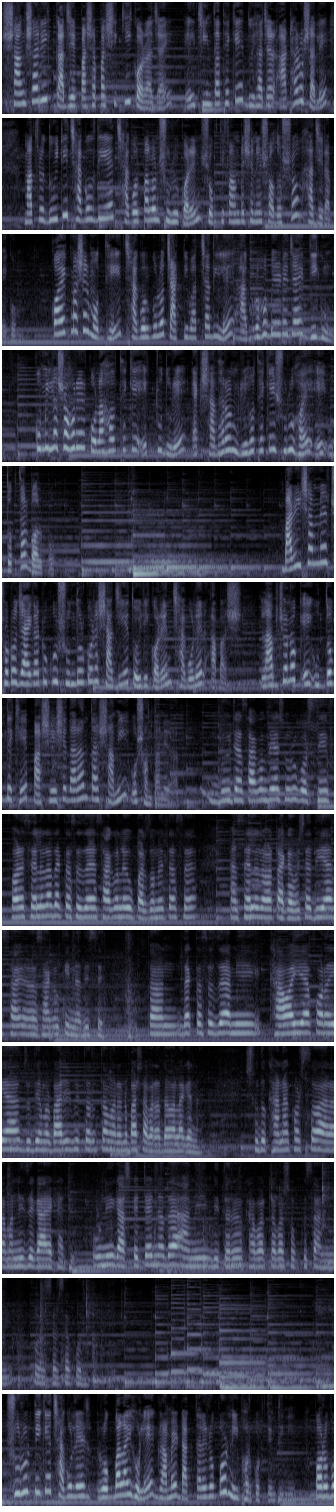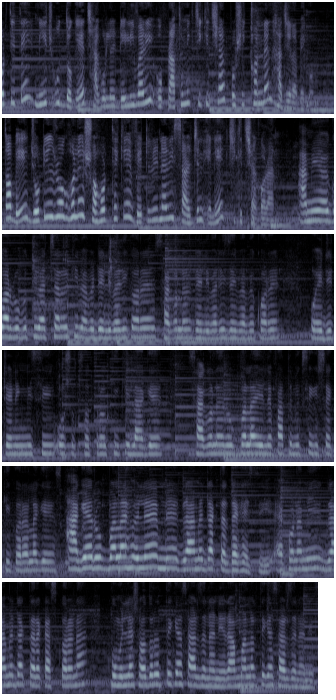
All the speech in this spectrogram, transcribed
সাংসারিক কাজের পাশাপাশি কি করা যায়? এই চিন্তা থেকে দুই হাজার আঠারো সালে মাত্র দুইটি ছাগল দিয়ে ছাগল পালন শুরু করেন শক্তি ফাউন্ডেশনের সদস্য হাজিরা বেগম। কয়েক মাসের মধ্যেই ছাগলগুলো চারটি বাচ্চা দিলে আগ্রহ বেড়ে যায় দ্বিগুণ। কুমিল্লা শহরের কোলাহল থেকে একটু দূরে এক সাধারণ গৃহ থেকেই শুরু হয় এই উদ্যোক্তার গল্প। বাড়ির সামনের ছোট জায়গাটুকু সুন্দর করে সাজিয়ে তৈরি করেন ছাগলের আবাস। লাভজনক এই উদ্যোগ দেখে পাশে এসে দাঁড়ান তার স্বামী ও সন্তানেরা। দুইটা ছাগল দিয়ে শুরু করছি। পরে ছেলেরা দেখতেছে যে ছাগলে উপার্জন হইতেছে। আর ছেলেরা টাকা পয়সা দিয়ে ছাগল কিনা দিছে। তখন দেখতেছে যে আমি খাওয়াইয়া, পড়াইয়া যদি আমার বাড়ির ভিতরে তো আমার বাসা ভাড়া দেওয়া লাগে না। শুধু খানা খরচ আর আমার নিজে গায়ে খাটি। উনি গাছ কেটাই না দেয়, আমি ভিতরের খাবার টাবার সব কিছু আমি পরিচর্যা করি। শুরুর দিকে ছাগলের রোগবালাই হলে গ্রামের ডাক্তারের ওপর নির্ভর করতেন তিনি। পরবর্তীতে নিজ উদ্যোগে ছাগলের ডেলিভারি ও প্রাথমিক চিকিৎসার প্রশিক্ষণ নেন হাজেরা বেগম। তবে জটিল রোগ হলে শহর থেকে ভেটেরিনারি সার্জন এনে চিকিৎসা করান। আমি ওই গর্ভবতী বাচ্চারা কীভাবে ডেলিভারি করে, ছাগলের ডেলিভারি যেভাবে করে ওইডি ট্রেনিং নিছি, ওষুধপত্র কি কি লাগে ছাগলের রোগবালাই হইলে প্রাথমিক চিকিৎসা কি করা লাগে? আগে রোগবালাই হইলে এমনি গ্রামের ডাক্তার দেখাইছি। এখন আমি গ্রামের ডাক্তারে কাজ করে না। কুমিল্লা সদরের থেকে সার্জেন আনি রামমালার থেকে সার্জেন আনি।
